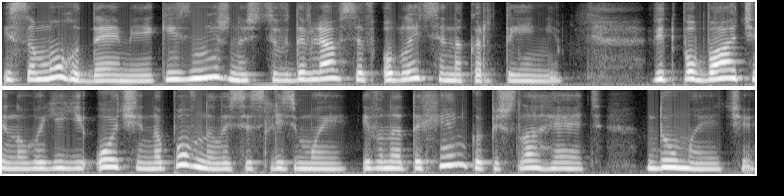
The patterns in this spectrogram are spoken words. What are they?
і самого Демі, який з ніжністю вдивлявся в обличчя на картині. Від побаченого її очі наповнилися слізьми, і вона тихенько пішла геть, думаючи,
